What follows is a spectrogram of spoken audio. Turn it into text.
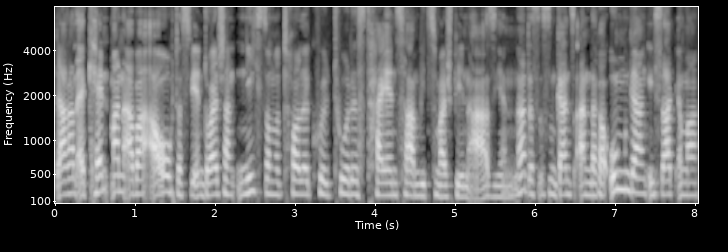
Daran erkennt man aber auch, dass wir in Deutschland nicht so eine tolle Kultur des Teilens haben, wie zum Beispiel in Asien. Ne? Das ist ein ganz anderer Umgang. Ich sag immer,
